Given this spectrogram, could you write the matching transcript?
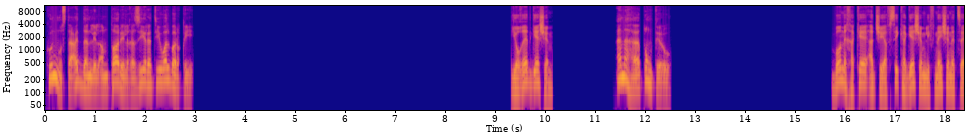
كن مستعدا للأمطار الغزيرة والبرق. יורד גשם. أنها تمطر. בוא נחכה עד שיפסיק הגשם לפני שנצא.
